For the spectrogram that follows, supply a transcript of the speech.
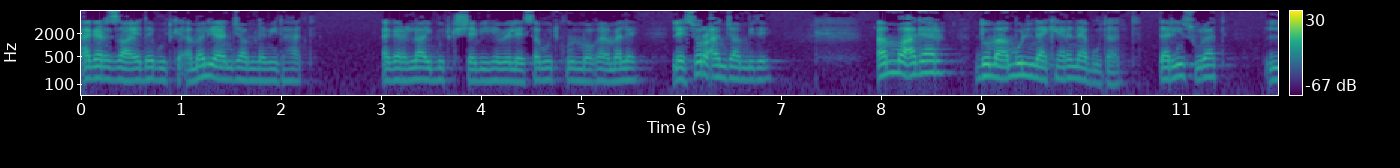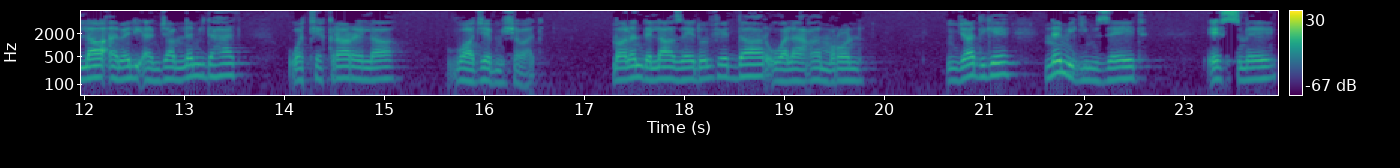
اگر زایده بود که عملی انجام نمی‌دهد اگر لای بود که شبیه به لیسه بود که اون موقع عمل لیسه رو انجام میده. اما اگر دو معمول نکره نبودند در این صورت لا عملی انجام نمی‌دهد و تکرار لا واجب می شود مانند لا زیدون فی الدار ولا عمرون. اینجا دیگه نمیگیم زید اسم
